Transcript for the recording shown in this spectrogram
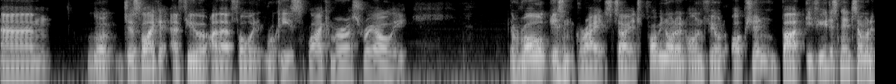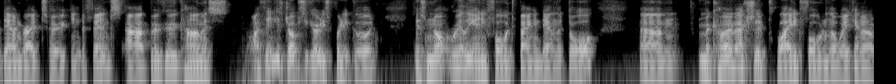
Um, look, just like a, few other forward rookies like Maurice Rioli, the role isn't great, so it's probably not an on-field option. But if you just need someone to downgrade to in defence, uh, Buku Khamis, I think his job security is pretty good. There's not really any forwards banging down the door. Um, McComb actually played forward on the weekend, and I,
